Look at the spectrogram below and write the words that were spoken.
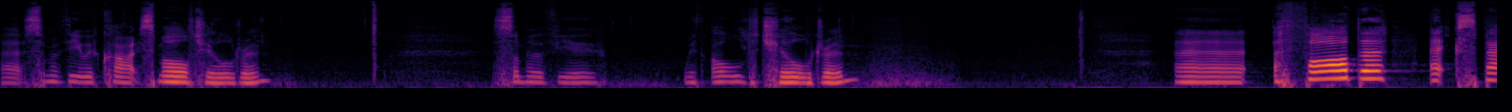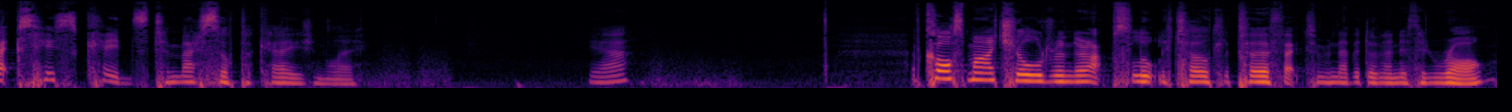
Uh, some of you with quite small children, some of you with older children. Uh, a father expects his kids to mess up occasionally. Yeah? Of course, my children are absolutely, totally perfect and have never done anything wrong.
